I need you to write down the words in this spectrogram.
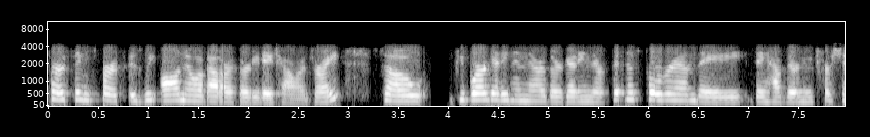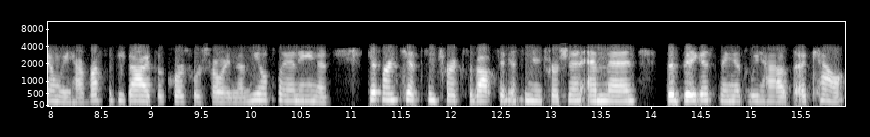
first things first is we all know about our 30 day challenge, right? So people are getting in there they're getting their fitness program they they have their nutrition we have recipe guides of course we're showing them meal planning and different tips and tricks about fitness and nutrition and then the biggest thing is we have the account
